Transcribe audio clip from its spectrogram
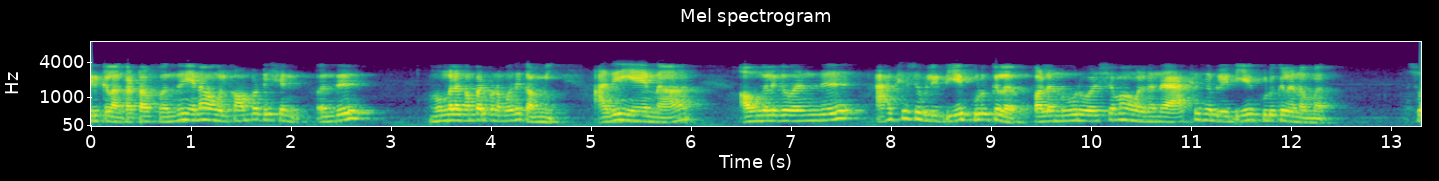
இருக்கலாம். கட் ஆஃப் வந்து ஏன்னா அவங்களுக்கு காம்படிஷன் வந்து உங்களை கம்பேர் பண்ணும்போது கம்மி. அது ஏன்னா அவங்களுக்கு வந்து ஆக்சசிபிலிட்டியே கொடுக்கல. பல நூறு வருஷமாக அவங்களுக்கு அந்த ஆக்சசிபிலிட்டியே கொடுக்கல நம்ம. ஸோ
